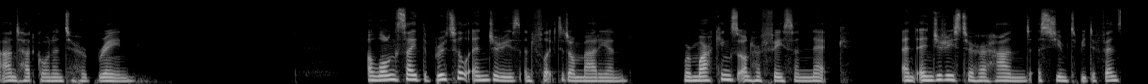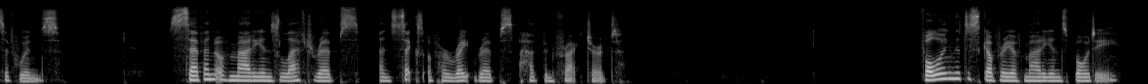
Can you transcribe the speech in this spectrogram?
and had gone into her brain. Alongside the brutal injuries inflicted on Marion were markings on her face and neck, and injuries to her hand assumed to be defensive wounds. Seven of Marion's left ribs and six of her right ribs had been fractured. Following the discovery of Marion's body,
